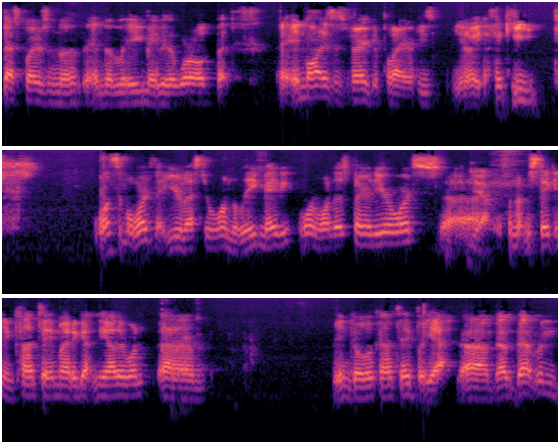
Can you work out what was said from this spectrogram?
best players in the in the league, maybe the world. But uh, in Mahrez is a very good player. He's you know I think he won some awards that year. Leicester won the league, maybe won one of those Player of the Year awards. Uh, yeah. If I'm not mistaken, and Kanté might have gotten the other one. Um, N'Golo Kanté, but yeah, um, that that one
